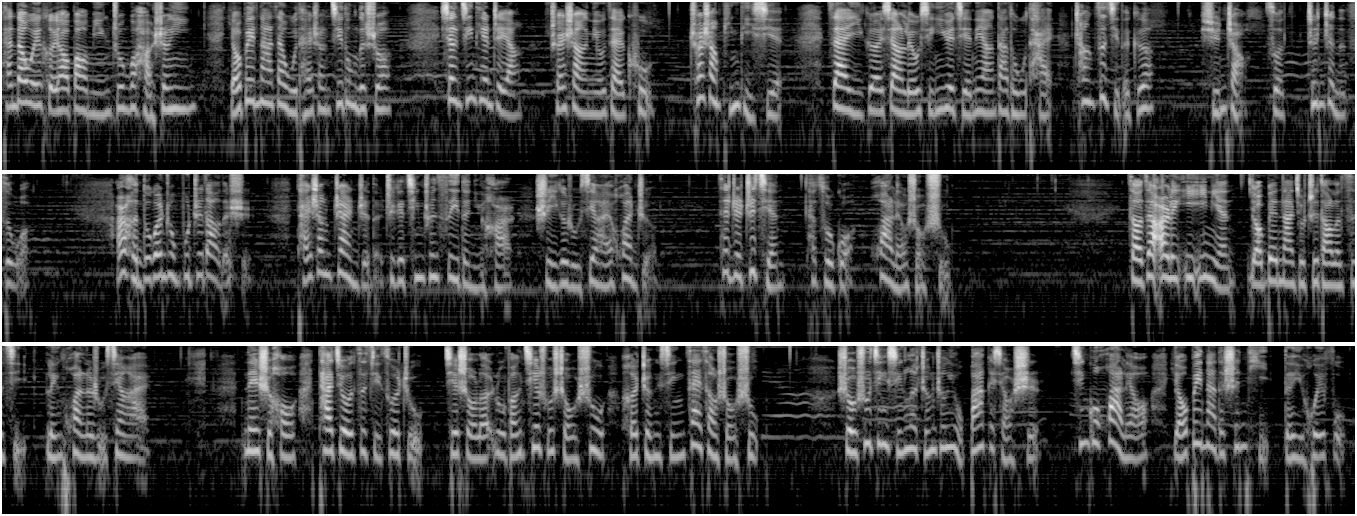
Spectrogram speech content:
谈到为何要报名《中国好声音》，姚贝娜在舞台上激动地说：“像今天这样，穿上牛仔裤，穿上平底鞋，在一个像流行音乐节那样大的舞台唱自己的歌，寻找做真正的自我。”而很多观众不知道的是，台上站着的这个青春肆意的女孩是一个乳腺癌患者。在这之前，她做过化疗手术。早在2011年，姚贝娜就知道了自己罹患了乳腺癌。那时候，她就自己做主，接受了乳房切除手术和整形再造手术。手术进行了整整有八个小时。经过化疗，姚贝娜的身体得以恢复。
